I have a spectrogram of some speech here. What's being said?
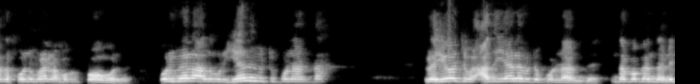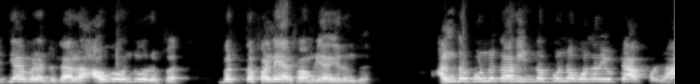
அந்த பொண்ணு மேல நமக்கு கோவம் வருது. ஒருவேளை அது ஒரு ஏழை வீட்டு பொண்ணா இருந்தா? இல்ல யோசிச்சு அது ஏழை விட்டு பொண்ணா இருந்து இந்த பக்கம் இந்த நித்யா மேனன் இருக்கால அவங்க வந்து ஒரு பெ- பெத்த பண்ணையார் ஃபேமிலியா இருந்து அந்த பொண்ணுக்காக இந்த பொண்ணை உதறி விட்டேன் அப்படின்னா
